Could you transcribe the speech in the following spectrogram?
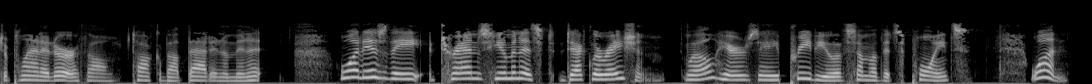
to planet Earth. I'll talk about that in a minute. What is the Transhumanist Declaration? Well, here's a preview of some of its points. 1.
